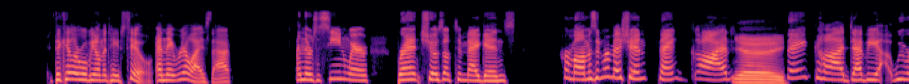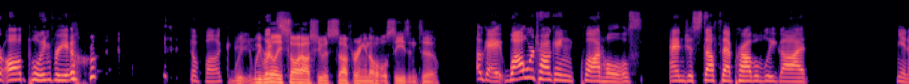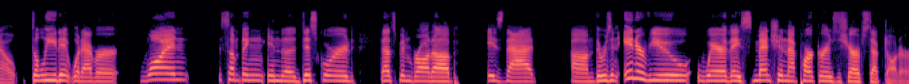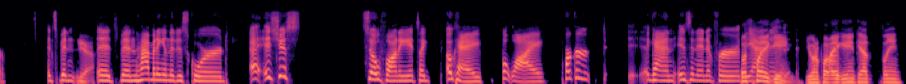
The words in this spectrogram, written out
the killer will be on the tapes too. And they realize that. And there's a scene where Brent shows up to Megan's. Her mom is in remission. Thank God. Yay. Thank God, Debbie. Uh, we were all pulling for you. the fuck? We we really saw how she was suffering in the whole season too. okay, while we're talking plot holes and just stuff that probably got, you know, delete it, whatever. One, something in the Discord that's been brought up is that um, there was an interview where they mentioned that Parker is the sheriff's stepdaughter. It's been Yeah. it's been happening in the Discord. Uh, It's just so funny. It's like, okay, but why? Parker again isn't in it for Let's play a game. You want to play a game, Kathleen?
